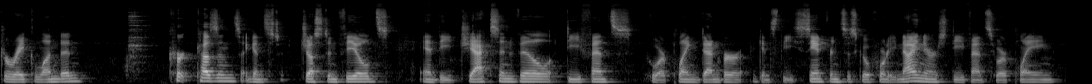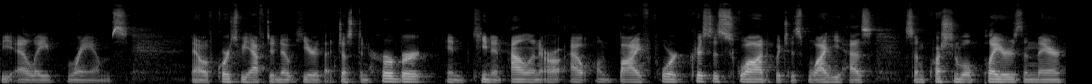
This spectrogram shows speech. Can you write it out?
Drake London. Kirk Cousins against Justin Fields. And the Jacksonville defense, who are playing Denver, against the San Francisco 49ers defense, who are playing the LA Rams. Now, of course, we have to note here that Justin Herbert and Keenan Allen are out on bye for Chris's squad, which is why he has some questionable players in there.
